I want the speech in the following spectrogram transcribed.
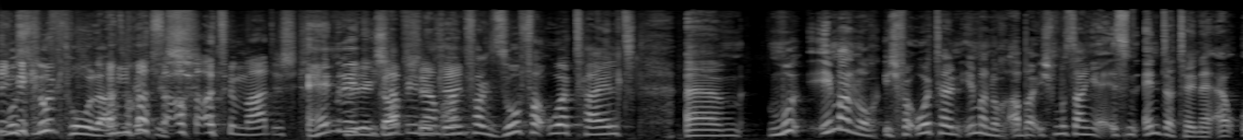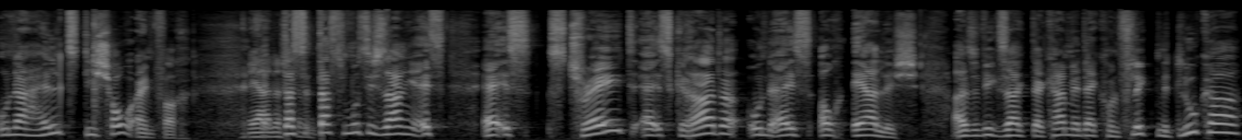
muss Luft holen, also muss auch automatisch. Henrik, ich habe ihn am. Anfang so verurteilt. Ähm, immer noch, ich verurteile ihn immer noch, aber ich muss sagen, er ist ein Entertainer. Er unterhält die Show einfach. Ja, das das, das muss ich sagen. Er ist, er ist straight, er ist gerade und er ist auch ehrlich. Also, wie gesagt, da kam ja der Konflikt mit Luca.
